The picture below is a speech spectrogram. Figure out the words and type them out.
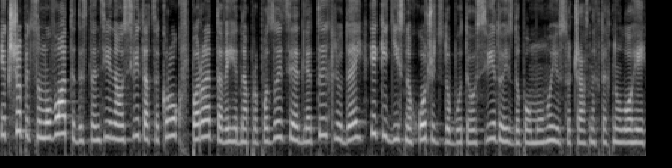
Якщо підсумувати, дистанційна освіта це крок вперед та вигідна пропозиція для тих людей, які дійсно хочуть здобути освіту із допомогою сучасних технологій.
